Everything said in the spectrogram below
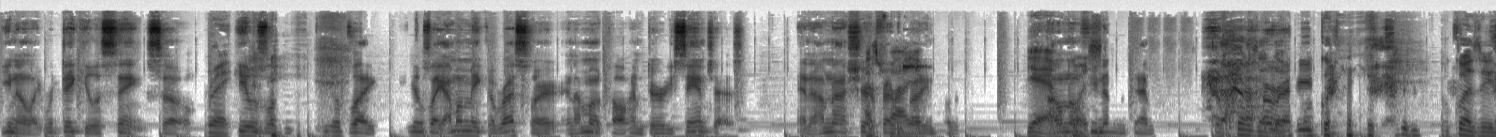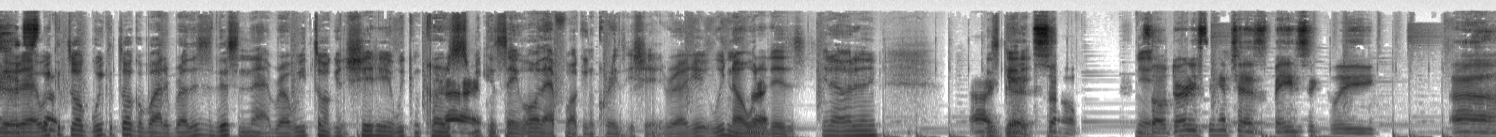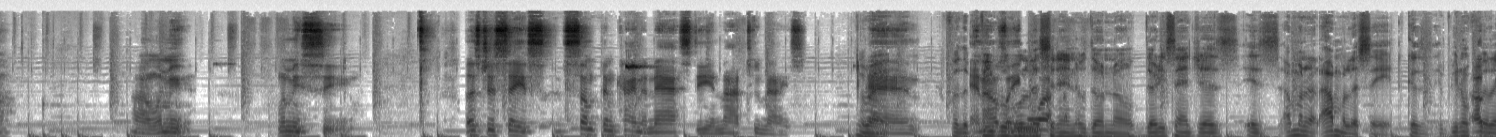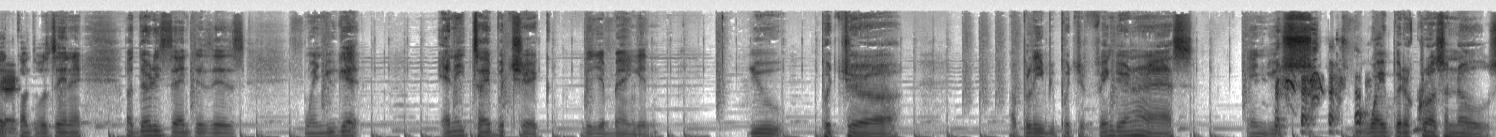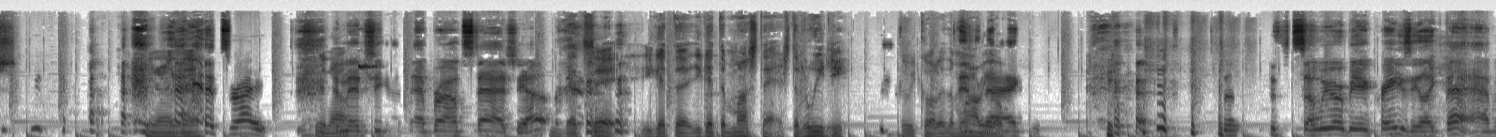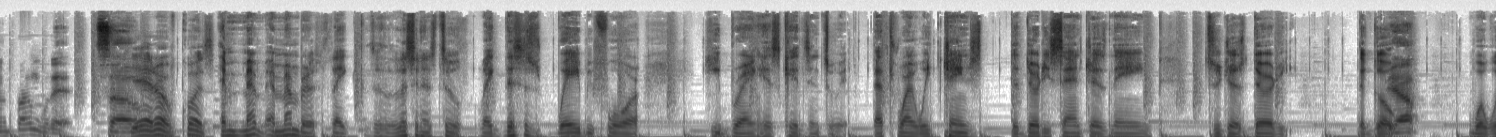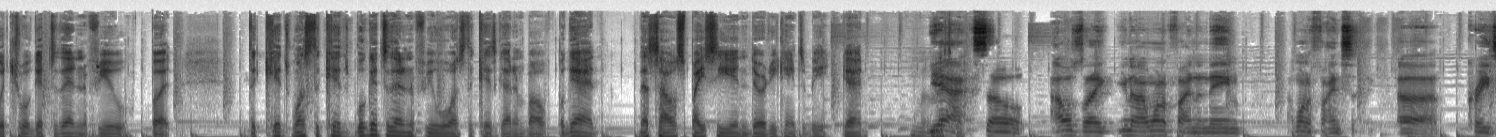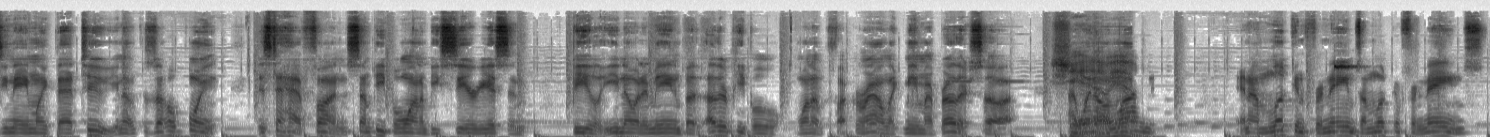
you know, like ridiculous things. So Right. he was like he was like he was like I'm gonna make a wrestler and I'm gonna call him Dirty Sanchez. And I'm not sure That's if everybody knows Yeah, I don't of know course. if you know what that. Of course. Alright. of, course. of course we do that. we could talk. We could talk about it, bro. This is this and that, bro. We talking shit here. We can curse. We can say all that fucking crazy shit, bro. You, we know what Right. it is. You know what I mean? All right, Let's get good. it. So, Yeah. so Dirty Sanchez basically, uh, uh, let me let me see. Let's just say it's, it's something kind of nasty and not too nice. right. And For the and people like, who you know listening who don't know, Dirty Sanchez is. I'm gonna. I'm gonna say it because if you don't feel Okay. like comfortable saying it, a Dirty Sanchez is when you get any type of chick that you're banging, you put your. Uh, I believe you put your finger in her ass and you wipe it across her nose. You know what I'm saying? That's right. You know, And then she got that brown stash. Yeah. that's it. You get the you get the mustache, the Luigi, we call it, the Mario. So, so we were being crazy like that, having fun with it. So Yeah, no, of course. And, mem- and remember, like the listeners too, like this is way before he bring his kids into it. That's why we changed the Dirty Sanchez name to just Dirty, the goat. yeah. Well, which we'll get to that in a few. But the kids, once the kids, we'll get to that in a few. Once the kids got involved. But God, that's how spicy and dirty came to be. God. Yeah, so I was like, you know, I want to find a name. I want to find a uh, crazy name like that too, you know, because the whole point is to have fun. Some people want to be serious and be, you know what I mean, but other people want to fuck around, like me and my brother. So I went online and I'm looking for names. I'm looking for names.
